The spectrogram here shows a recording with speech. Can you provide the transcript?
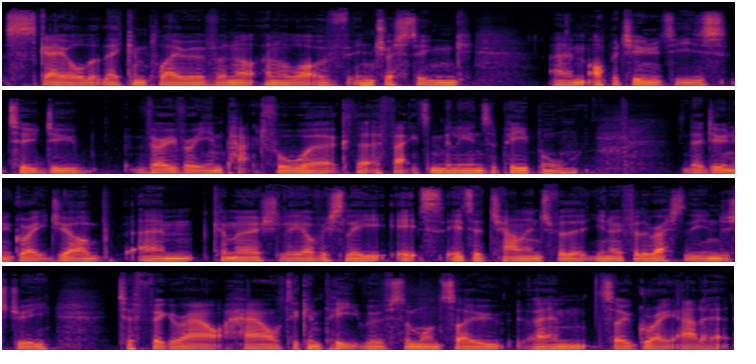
scale that they can play with and a, and a lot of interesting. Um, opportunities to do very, very impactful work that affects millions of people they're doing a great job. Um, commercially, obviously, it's it's a challenge for the you know for the rest of the industry to figure out how to compete with someone so um, so great at it.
